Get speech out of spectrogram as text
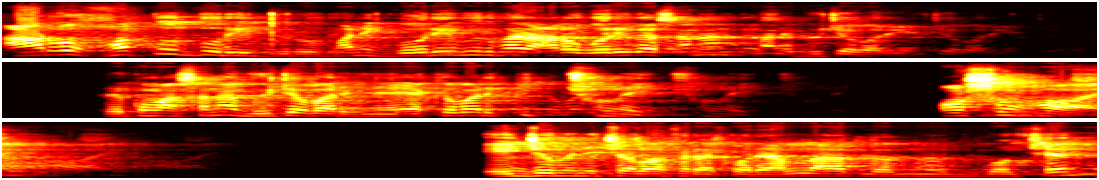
আরও হত দরিদ্র মানে গরিবের আরও গরিব আছে না? মানে বুঝতে পারি। এরকম আছে না? বুঝতে পারি না। একেবারে কিচ্ছু নেই। অসহায়। এই জমিনে চলাফেরা করে, আল্লাহ বলছেন,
